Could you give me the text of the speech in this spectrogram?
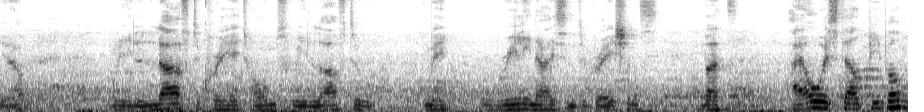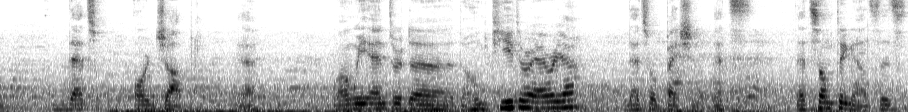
You know, we love to create homes. We love to make really nice integrations. But I always tell people that's our job. Yeah. When we enter the, the home theater area, that's our passion. That's that's something else. It's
